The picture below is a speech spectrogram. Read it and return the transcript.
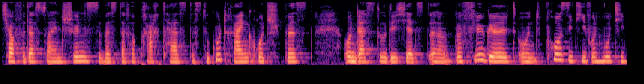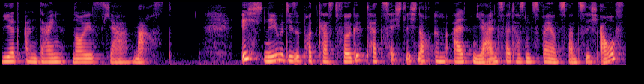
Ich hoffe, dass du ein schönes Silvester verbracht hast, dass du gut reingerutscht bist und dass du dich jetzt äh, beflügelt und positiv und motiviert an dein neues Jahr machst. Ich nehme diese Podcast-Folge tatsächlich noch im alten Jahr in 2022 auf.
